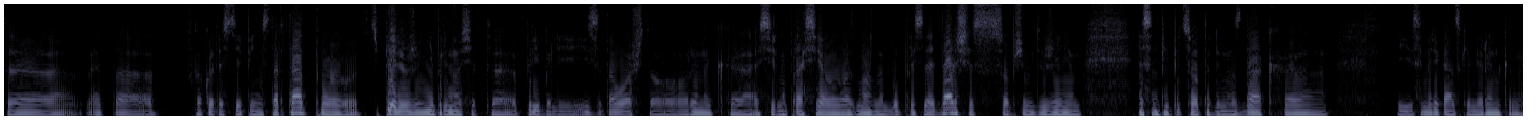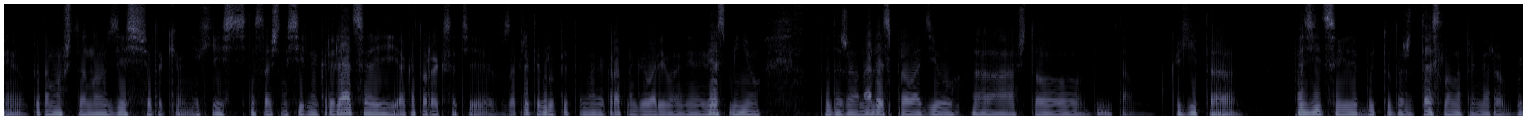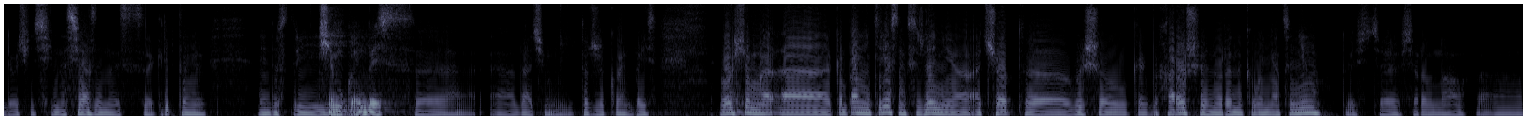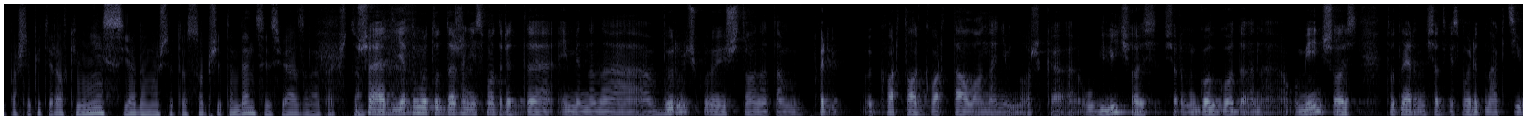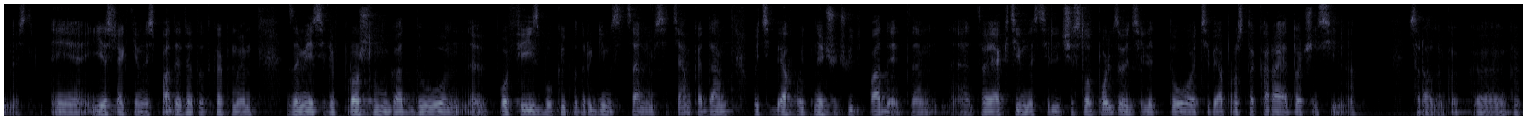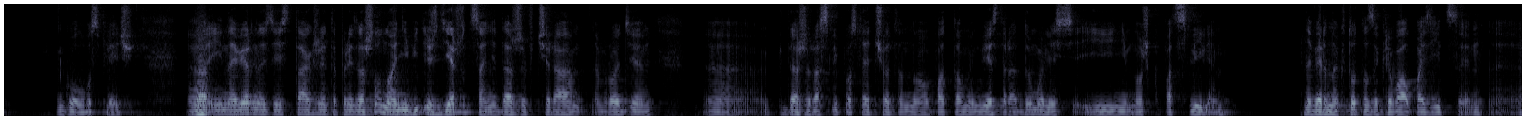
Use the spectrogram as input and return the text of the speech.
это какой-то степени стартап э, теперь уже не приносит э, прибыли из-за того, что рынок э, сильно просел и, возможно, будет проседать дальше с общим движением S&P 500 или NASDAQ и с американскими рынками, потому что ну, здесь все-таки у них есть достаточно сильная корреляция, и о которой, кстати, в закрытой группе ты многократно говорила, вес меню, ты даже анализ проводил, что там какие-то позиции, будь то даже Tesla, например, были очень сильно связаны с криптовой индустрией. Чем Coinbase. С, э, да, чем тот же Coinbase. В общем, э, компания интересна. К сожалению, отчет э, вышел как бы хороший, но рынок его не оценил. То есть все равно пошли котировки вниз. Я думаю, что это с общей тенденцией связано. Так что... Слушай, а я думаю, тут даже не смотрят именно на выручку и что она там квартал к кварталу она немножко увеличилась, все равно год года она уменьшилась. Тут, наверное, все-таки смотрят на активность. И если активность падает, это вот как мы заметили в прошлом году э, по Facebook и по другим социальным сетям, когда у тебя хоть на чуть-чуть падает э, твоя активность или число пользователей, то тебя просто карает очень сильно. Сразу, как, э, как голову с плеч. Да. И, наверное, здесь также это произошло, но они, видишь, держатся, они даже вчера вроде даже росли после отчета, но потом инвесторы отдумались и немножко подслили. Наверное, кто-то закрывал позиции, э,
